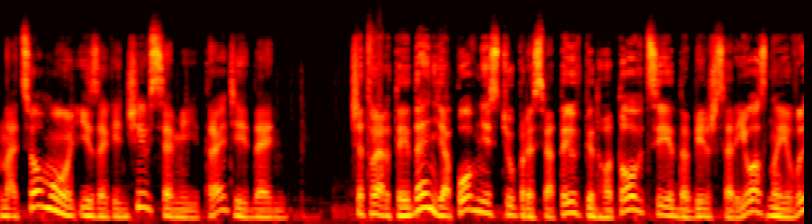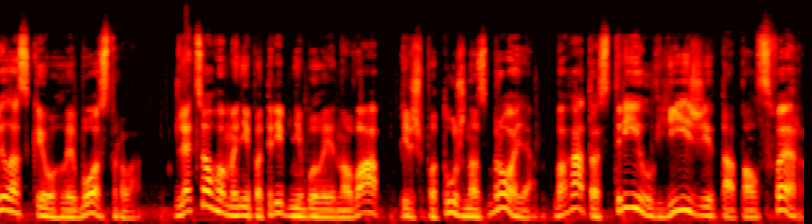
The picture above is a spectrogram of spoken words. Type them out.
На цьому і закінчився мій третій день. Четвертий день я повністю присвятив підготовці до більш серйозної вилазки у глиб острова. Для цього мені потрібні були нова, більш потужна зброя, багато стріл, їжі та палсфер.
